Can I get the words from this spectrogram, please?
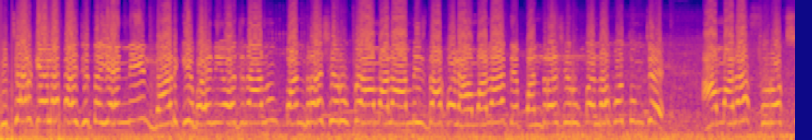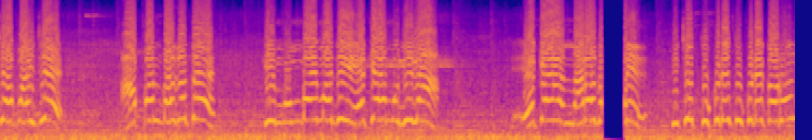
विचार केला पाहिजे तर यांनी लाडकी बहिणी योजना आणून पंधराशे रुपये आम्हाला आम्हीच दाखवले. आम्हाला ते पंधराशे रुपये नको तुमचे. आम्हाला सुरक्षा पाहिजे. आपण बघत आहे की मुंबईमध्ये एका मुलीला एका नराधाने तिचे तुकडे तुकडे करून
